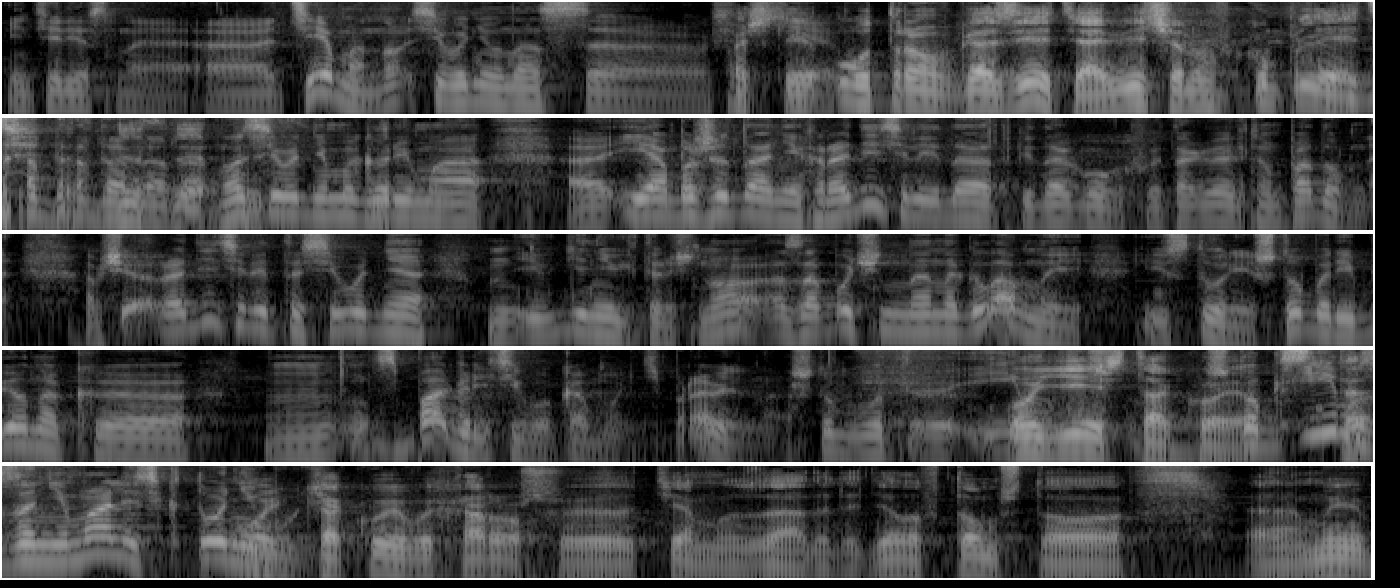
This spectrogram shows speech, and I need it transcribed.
интересная тема, но сегодня у нас Почти утром в газете, а вечером в куплете. Да, да, да, да. Но сегодня мы говорим о, и об ожиданиях родителей, да, от педагогов и так далее и тому подобное. Вообще, родители-то сегодня, Евгений Викторович, но озабочены, наверное, главной историей, чтобы ребенок э, сбагрить его кому-нибудь, правильно? Чтобы вот э, им, О, есть такое. Чтобы Кстати, им занимались кто-нибудь. Ой, какую вы хорошую тему задали. Дело в том, что э, мы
